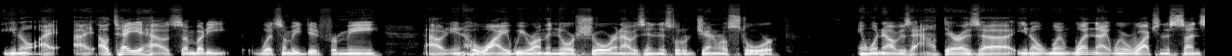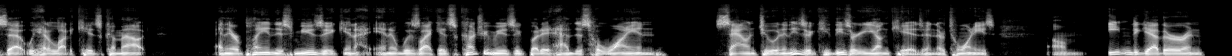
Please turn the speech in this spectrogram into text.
you know, I, I I'll tell you how somebody what somebody did for me out in Hawaii. We were on the North Shore, and I was in this little general store. And when I was out there, as uh, you know, when one night we were watching the sunset, we had a lot of kids come out, and they were playing this music, and and it was like it's country music, but it had this Hawaiian sound to it. And these are these are young kids in their twenties, um, eating together and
